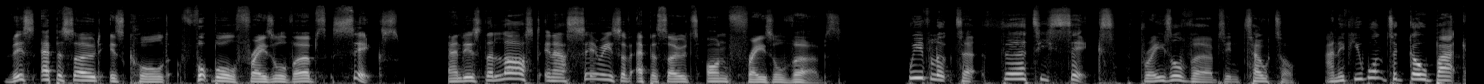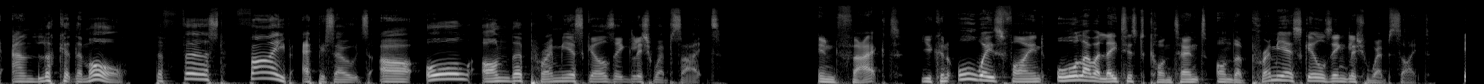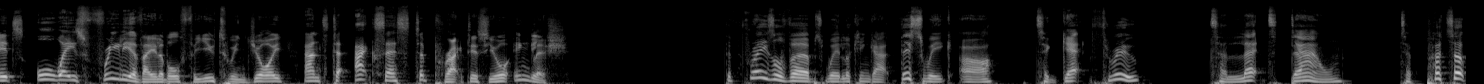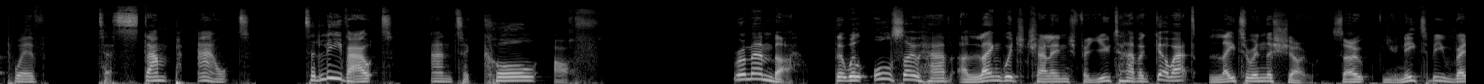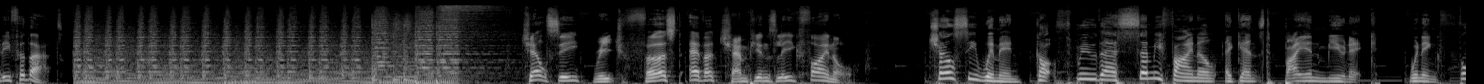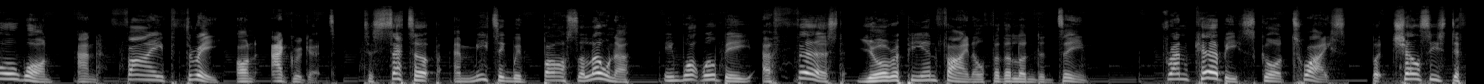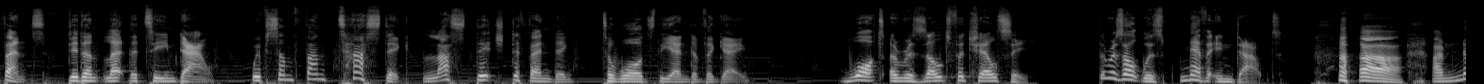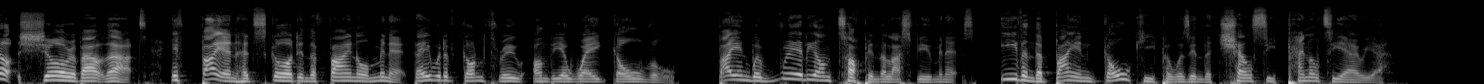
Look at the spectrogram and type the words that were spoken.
This episode is called Football Phrasal Verbs 6 and is the last in our series of episodes on phrasal verbs. We've looked at 36 phrasal verbs in total, and if you want to go back and look at them all, the first five episodes are all on the Premier Skills English website. In fact, you can always find all our latest content on the Premier Skills English website. It's always freely available for you to enjoy and to access to practice your English. The phrasal verbs we're looking at this week are to get through, to let down, to put up with, to stamp out, to leave out, and to call off. Remember that we'll also have a language challenge for you to have a go at later in the show, so you need to be ready for that. Chelsea reach first ever Champions League final. Chelsea women got through their semi final against Bayern Munich, winning 4 1 and 5 3 on aggregate to set up a meeting with Barcelona in what will be a first European final for the London team. Fran Kirby scored twice, but Chelsea's defence didn't let the team down, with some fantastic last ditch defending towards the end of the game. What a result for Chelsea! The result was never in doubt. Haha, I'm not sure about that. If Bayern had scored in the final minute, they would have gone through on the away goal rule. Bayern were really on top in the last few minutes. Even the Bayern goalkeeper was in the Chelsea penalty area.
